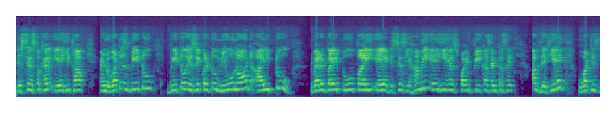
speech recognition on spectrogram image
distance तो खैर ए ही था। And what is B2 B2 is equal to mu naught I2 divided by 2 pi A distance यहाँ भी A ही है उस पॉइंट P का सेंटर से अब देखिए व्हाट इज़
